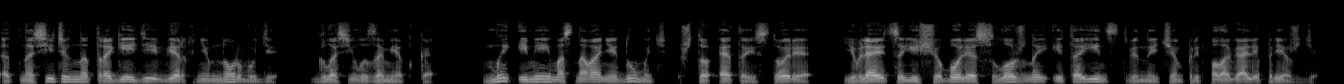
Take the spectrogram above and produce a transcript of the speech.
Относительно трагедии в Верхнем Норвуде, гласила заметка, мы имеем основание думать, что эта история является еще более сложной и таинственной, чем предполагали прежде.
